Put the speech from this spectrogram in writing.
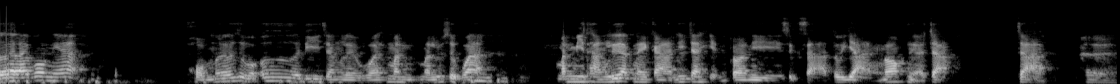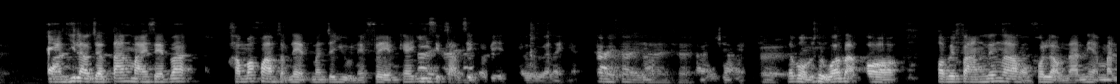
ออะไรพวกเนี้ย ผมเลยรู้สึกว่าเออ ดีจังเลยเว้ยมันมันรู้สึกว่ามันมีทางเลือกในการที่จะเห็นกรณีศึกษาตัวอย่างนอกเหนือจากจากเออการที่เราจะตั้ง mindset ว่าคำว่าความสำเร็จมันจะอยู่ใน frame แค่ใช่ยี่สิบใช่สามสิบกว่าปีเอออะไรเงี้ยใช่ใช่ใช่ใช่ใช่ใช่เออแล้วผมรู้สึกว่าแบบพอพอไปฟังเรื่องราวของคนเหล่านั้นเนี่ยมัน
